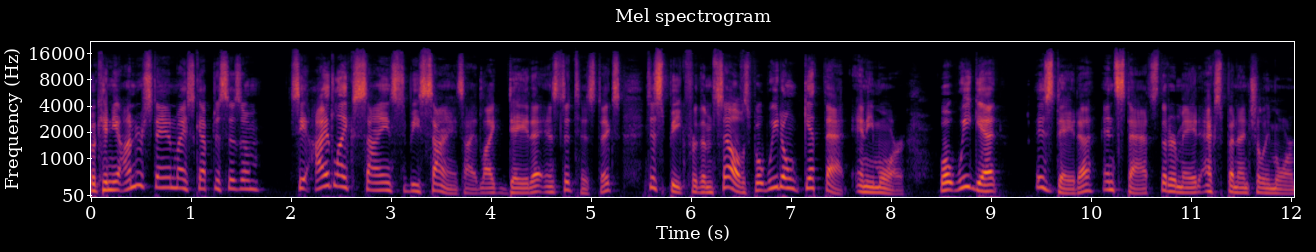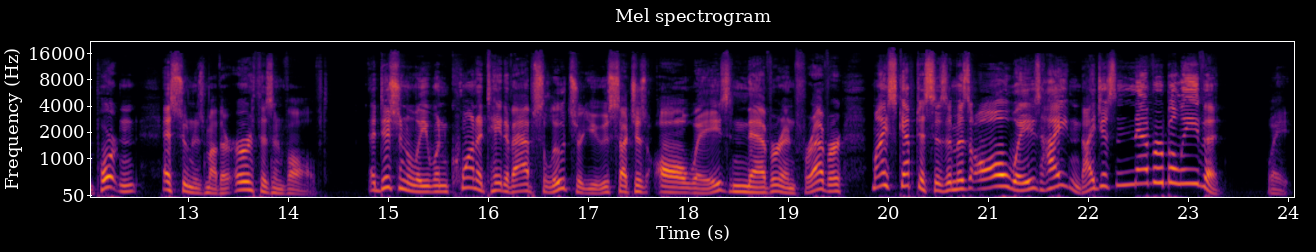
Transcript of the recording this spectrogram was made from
but can you understand my skepticism? See, I'd like science to be science. I'd like data and statistics to speak for themselves, but we don't get that anymore. What we get is data and stats that are made exponentially more important as soon as Mother Earth is involved. Additionally, when quantitative absolutes are used, such as always, never, and forever, my skepticism is always heightened. I just never believe it. Wait.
